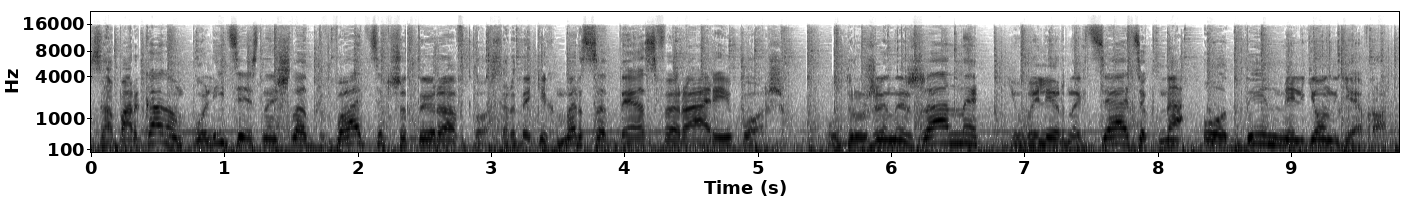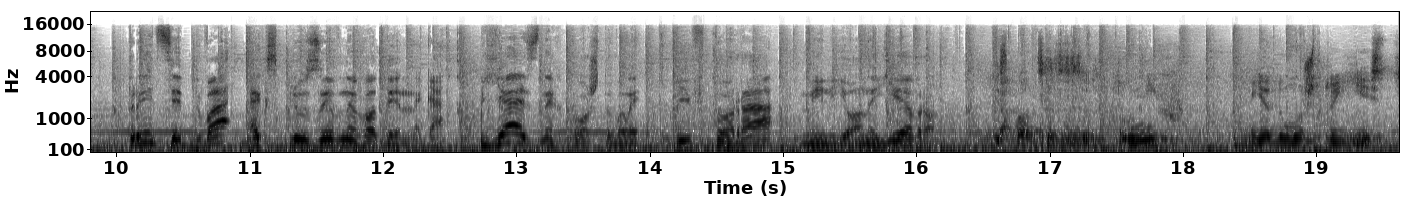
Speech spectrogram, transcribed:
За парканом поліція знайшла 24 авто, серед яких Мерседес, Феррарі і Порш. У дружини Жанни ювелірних цяцьок на 1 мільйон євро. 32 ексклюзивних годинника. П'ять з них коштували півтора мільйони євро. испанцы, з- у них, я думаю, что есть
